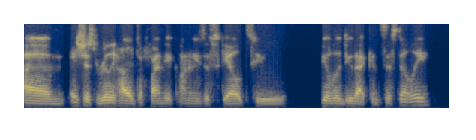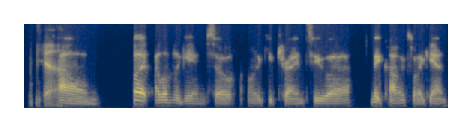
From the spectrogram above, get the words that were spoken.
Um, it's just really hard to find the economies of scale to be able to do that consistently. Yeah. Um, but I love the game, so I'm gonna keep trying to uh, make comics when I can.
